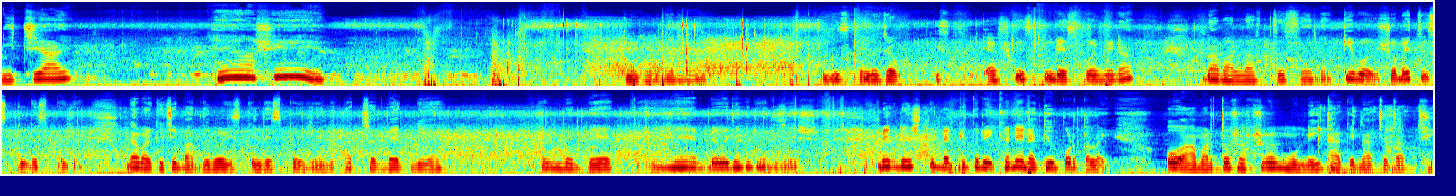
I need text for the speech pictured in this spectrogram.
নিচে আয়। হ্যাঁ আসি? আমি স্কুলে যাব। আজকে স্কুল ড্রেস পরবি না? না, ভালো লাগতেছে না। কি বল, সবাই তো স্কুল ড্রেস পরবে। না আমার কিছু বান্ধবীর স্কুল ড্রেস পরে যায় না। আচ্ছা ব্যাগ নিয়ে ব্যাগ হ্যাঁ ওই জায়গায় নিয়ে যাস ব্যাগ নিয়ে আসতে, ব্যাগ কি তোর এখানে নাকি উপরতলায়? ও, আমার তো সবসময় মনেই থাকে না। আচ্ছা যাচ্ছি।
